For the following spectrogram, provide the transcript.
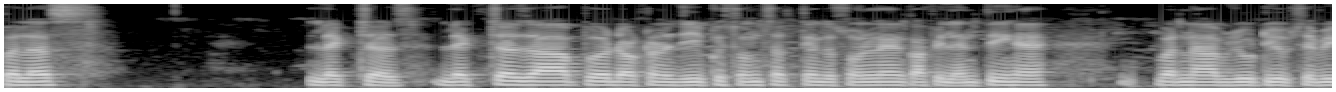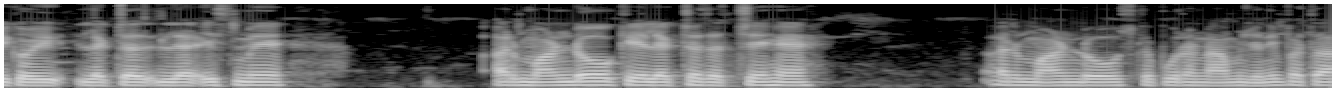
प्लस लेक्चर्स लेक्चर्स आप डॉक्टर नजीब के सुन सकते हैं तो सुन लें काफ़ी लेंथी हैं वरना आप यूट्यूब से भी कोई लेक्चर ले, इसमें अरमांडो के लेक्चर्स अच्छे हैं। अरमांडो उसका पूरा नाम मुझे नहीं पता।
